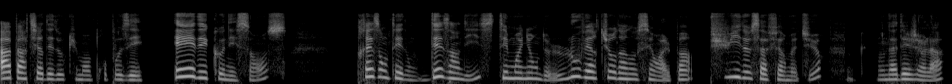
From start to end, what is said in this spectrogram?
à partir des documents proposés et des connaissances, présenter donc des indices témoignant de l'ouverture d'un océan alpin puis de sa fermeture. Donc on a déjà là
